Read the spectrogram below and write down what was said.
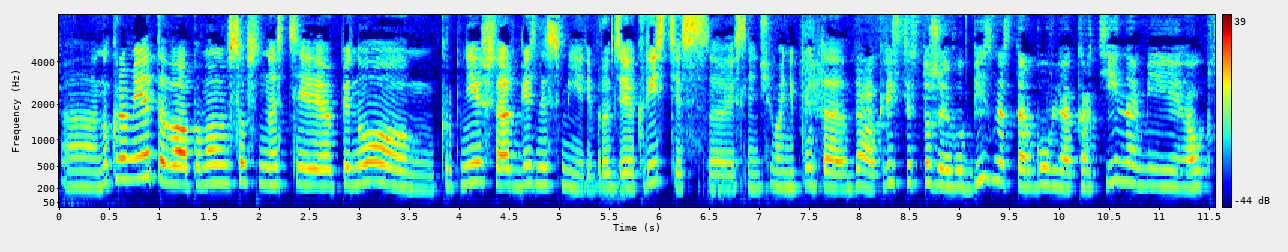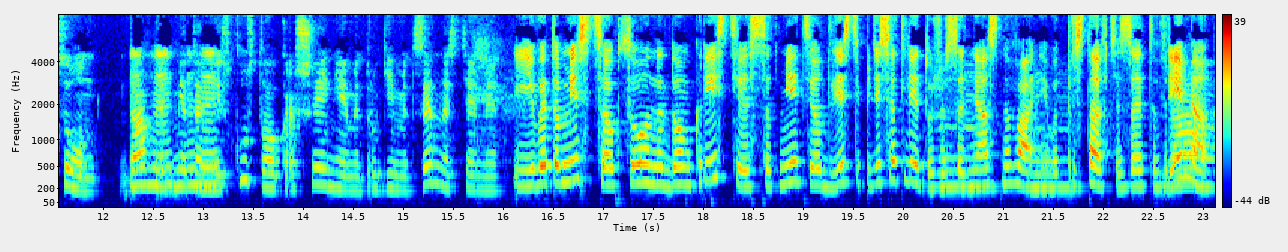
а, ну, кроме этого, по-моему, в собственности Пино крупнейший арт-бизнес в мире, вроде Кристис, э, если ничего не путаю. Да, Кристис тоже его бизнес, торговля картинами, аукцион да, угу, предметами угу. искусства, украшениями, другими ценностями. И в этом месяце аукционный дом Кристис отметил 250 лет уже угу. со дня основания. Угу. Вот представьте, за это время да.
